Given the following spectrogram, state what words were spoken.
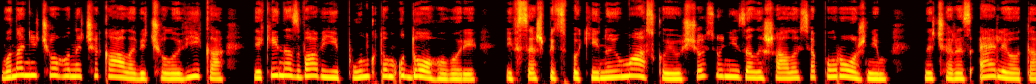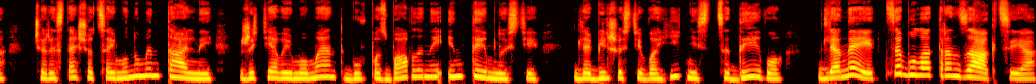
вона нічого не чекала від чоловіка, який назвав її пунктом у договорі, і все ж під спокійною маскою щось у ній залишалося порожнім, не через Еліота, через те, що цей монументальний життєвий момент був позбавлений інтимності. Для більшості вагітність це диво. Для неї це була транзакція,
